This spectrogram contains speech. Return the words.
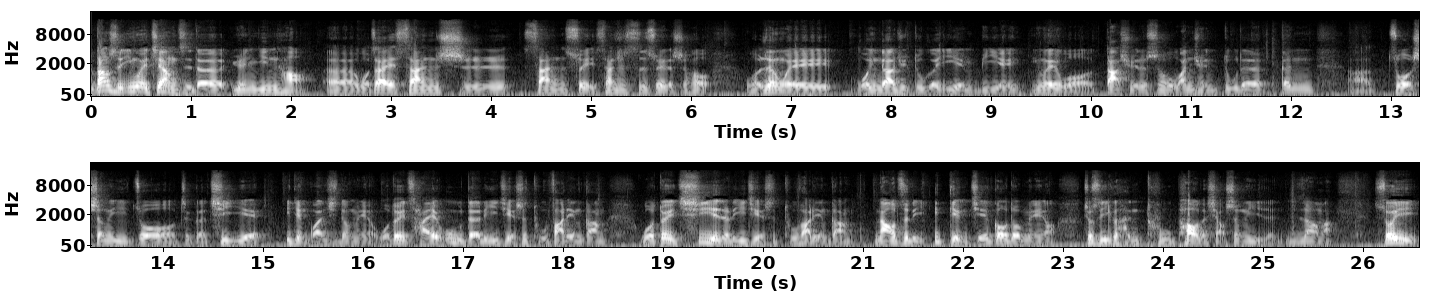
当时因为这样子的原因，哈，呃，我在三十三岁、三十四岁的时候，我认为我应该要去读个 EMBA，因为我大学的时候完全读的跟。啊，做生意做这个企业一点关系都没有。我对财务的理解是土法炼钢，我对企业的理解是土法炼钢，脑子里一点结构都没有，就是一个很土炮的小生意人，你知道吗？所以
